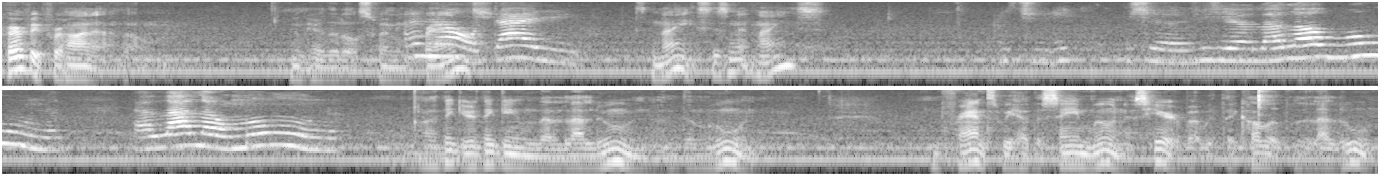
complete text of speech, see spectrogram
Perfect for Hana, though. And her little swimming I know, friends. Daddy. It's nice, isn't it nice? It's, it's, it's a little moon. A little moon. I think you're thinking the la lune, the moon. In France, we have the same moon as here, but they call it la lune.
